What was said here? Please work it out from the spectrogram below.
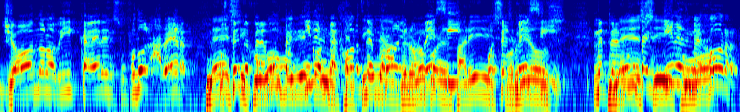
Yo no lo vi caer en su fútbol. A ver, Messi usted me jugó pregunta quién es mejor, De Argentina, Bruyne pero no con el Messi. París, Pues es por Messi. Dios. Me preguntan Messi quién es mejor.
